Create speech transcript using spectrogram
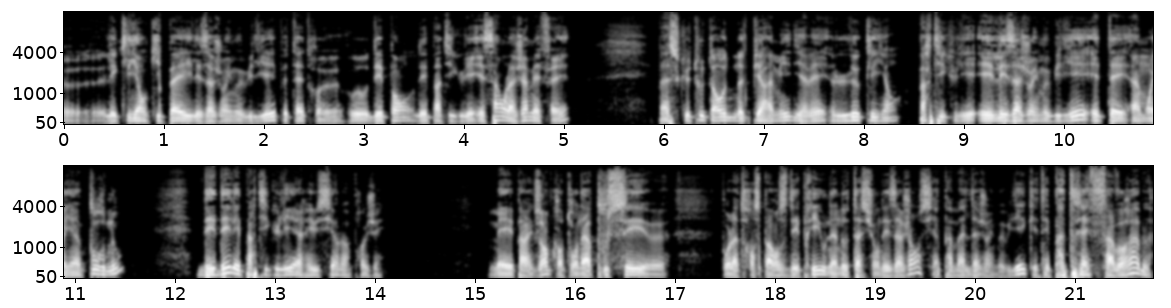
les clients qui payent les agents immobiliers, peut-être euh, aux dépens des particuliers. Et ça, on l'a jamais fait parce que tout en haut de notre pyramide, il y avait le client particulier. Et les agents immobiliers étaient un moyen pour nous d'aider les particuliers à réussir leur projet. Mais par exemple, quand on a poussé euh, pour la transparence des prix ou la notation des agences. Il y a pas mal d'agents immobiliers qui n'étaient pas très favorables,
